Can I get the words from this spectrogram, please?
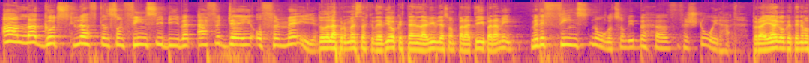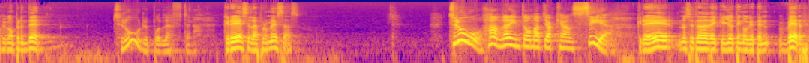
Alla Guds löften som finns i Bibeln är för dig och för mig. Todas las promesas de Dios que están en la Biblia son para ti y para mí. Men det finns något som vi behöver förstå i det här. Pero hay algo que tenemos que comprender. Tror du på löftena? ¿Crees en las promesas? Tro handlar inte om att jag kan se. Creer no se trata de que yo tengo que ver,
